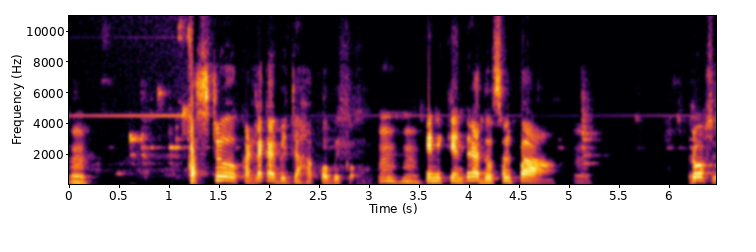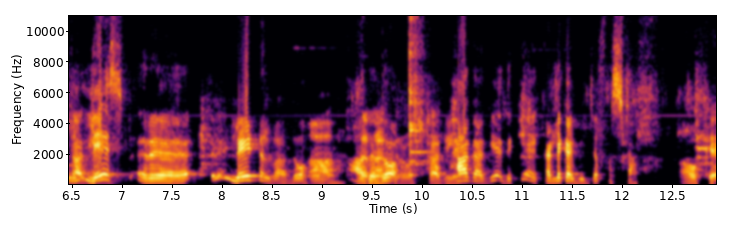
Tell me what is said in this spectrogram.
ಹ್ಮ್. ಫಸ್ಟ್ ಕಡಲೆಕಾಯಿ ಬೀಜ ಹಾಕೋಬೇಕು ಹ್ಮ್ ಹ್ಮ್. ಏನಕ್ಕೆ ಅಂದ್ರೆ ಅದು ಸ್ವಲ್ಪ ರೋಸ್ಟ್ ಲೇಸ್ಟ್ ಲೇಟ್ ಅಲ್ವಾ ಅದು? ರೋಸ್ಟ್ ಆಗಲಿ. ಹಾಗಾಗಿ ಅದಕ್ಕೆ ಕಡಲೆಕಾಯಿ ಬೀಜ ಫಸ್ಟ್ ಹಾಕ ಓಕೆ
